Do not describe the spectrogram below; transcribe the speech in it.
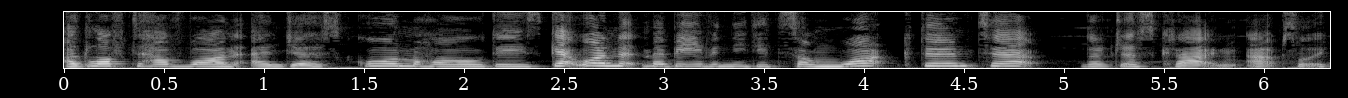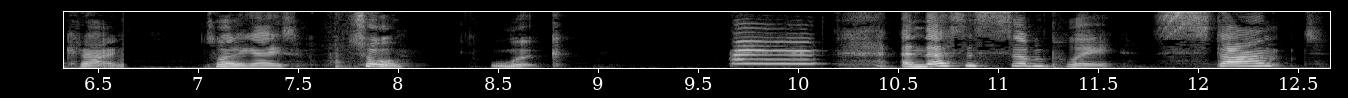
I'd love to have one and just go on my holidays. Get one that maybe even needed some work doing to it. They're just cracking. Absolutely cracking. Sorry, guys. So, look. And this is simply stamped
